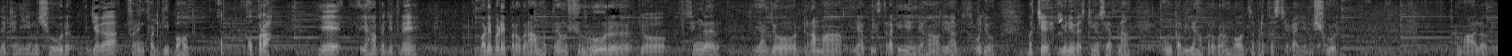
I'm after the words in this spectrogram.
देखें जी ये मशहूर जगह फ्रैंकफर्ट की बहुत ओपरा ये यहाँ पे जितने बड़े बड़े प्रोग्राम होते हैं मशहूर जो सिंगर या जो ड्रामा या कोई इस तरह की ये यहाँ और यहाँ वो जो बच्चे यूनिवर्सिटियों से अपना, उनका भी यहाँ प्रोग्राम बहुत ज़बरदस्त जगह है, ये मशहूर कमाल हो गई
